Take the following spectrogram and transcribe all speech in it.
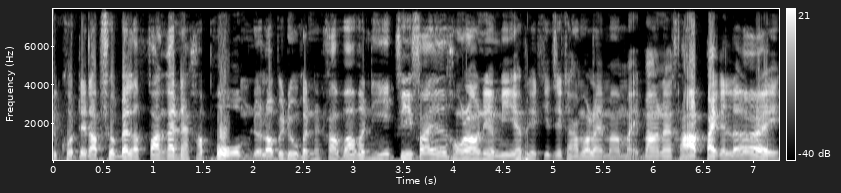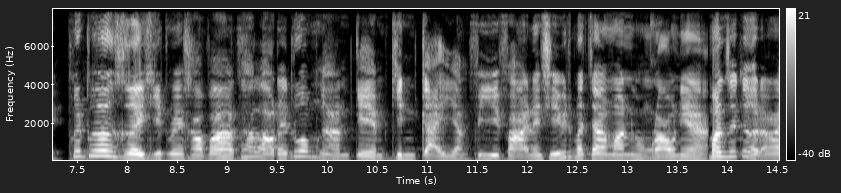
ทุกคนได้รับชมและรับฟังกันนะครับผมเดี๋ยวเราไปดูกันนะครับว่าวันนี้ฟรีไฟของเราเนี่ยมีอัปเดตกิจกรรมอะไรมาใหม่บ้างนะครับ ไปกันเลย เพื่อนๆเคยคิดไหมครับว่า ถ้าเราได้ร่วมงานเกมกินไก่อย่างฟรีไฟในชีวิตประจำวันของเราเนี่ยมันจะเกิดอะไร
